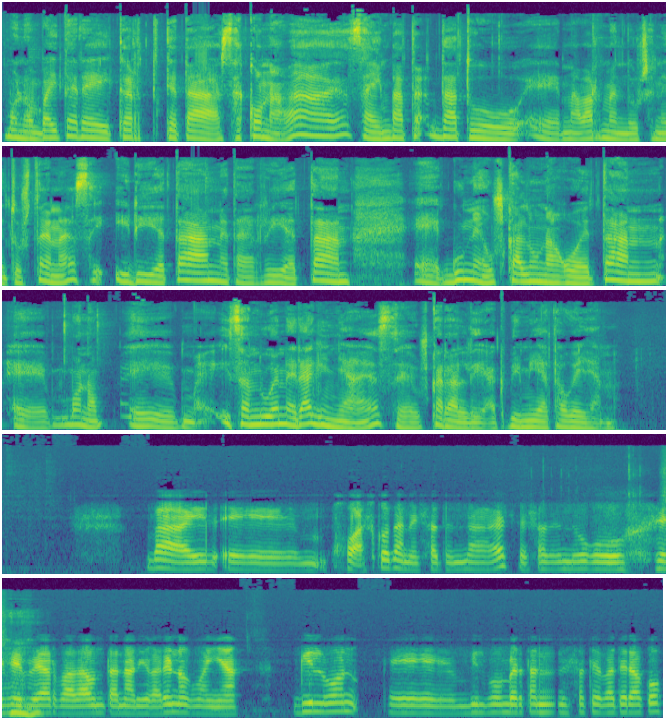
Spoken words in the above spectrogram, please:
Bueno, baita ere ikertketa sakona da, ez? Hainbat datu e, nabarmendu zenituzten, ez? Hirietan eta herrietan, e, gune euskaldunagoetan, e, bueno, e, izan duen eragina, ez? Euskaraldiak 2020an. Bai, e, jo, askotan esaten da, ez? Esaten dugu hmm. behar bada hontan ari garenok, baina Bilbon, e, Bilbon bertan esate baterako,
